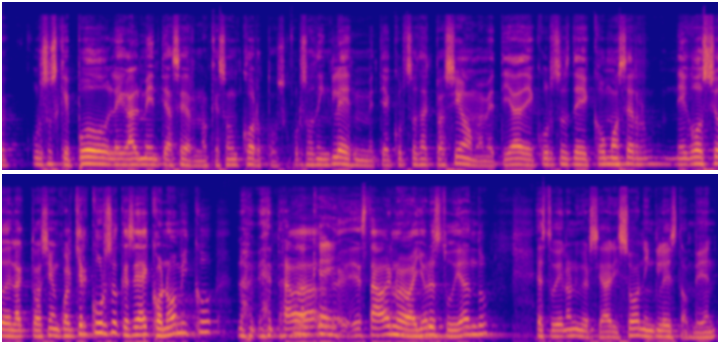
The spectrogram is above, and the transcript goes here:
a cursos que puedo legalmente hacer, ¿no? que son cortos, cursos de inglés, me metía a cursos de actuación, me metía de cursos de cómo hacer negocio de la actuación, cualquier curso que sea económico, entraba, Ok. estaba en Nueva York estudiando, estudié en la Universidad de Arizona, inglés también.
